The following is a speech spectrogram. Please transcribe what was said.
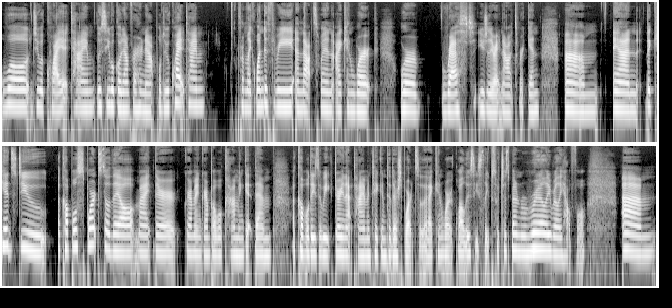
we'll do a quiet time. Lucy will go down for her nap. We'll do a quiet time from like one to three, and that's when I can work or rest. Usually, right now, it's working. Um, and the kids do a couple sports, so they'll my their grandma and grandpa will come and get them a couple days a week during that time and take them to their sports so that I can work while Lucy sleeps, which has been really really helpful. Um,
